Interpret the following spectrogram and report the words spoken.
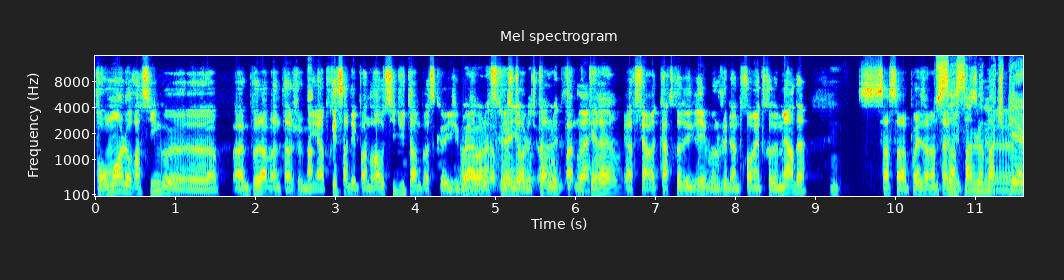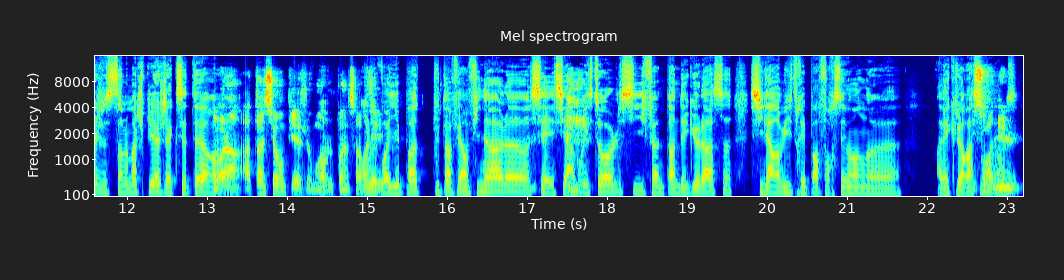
pour moi, le Racing euh, a un peu d'avantage. Mais après, ça dépendra aussi du temps. Parce que Ouais, voilà ce que dire. Le temps, le, le terrain. et à faire 4 degrés, ils vont jouer dans 3 mètres de merde. Mm. Ça, ça va pas les avantager. Ça sent le que- match piège, ça sent le match piège, euh, Voilà, attention au piège, moi, on- je pense. On Après, les voyait pas tout à fait en finale. C'est à Bristol. S'il fait un temps dégueulasse, si l'arbitre est pas forcément euh, avec le Il Racing, sera nul.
